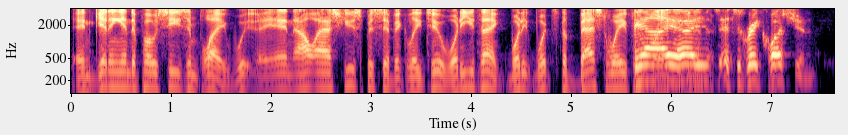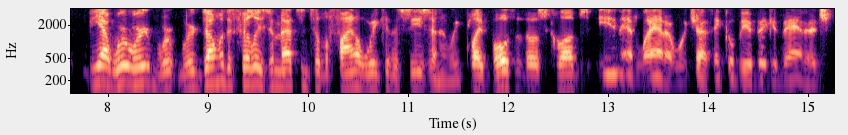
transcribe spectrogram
and getting into postseason play. And I'll ask you specifically too. What do you think? What what's the best way for yeah, the yeah, it's, it's, a great question. Yeah, we're, we're we're we're done with the Phillies and Mets until the final week of the season, and we play both of those clubs in Atlanta, which I think will be a big advantage.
